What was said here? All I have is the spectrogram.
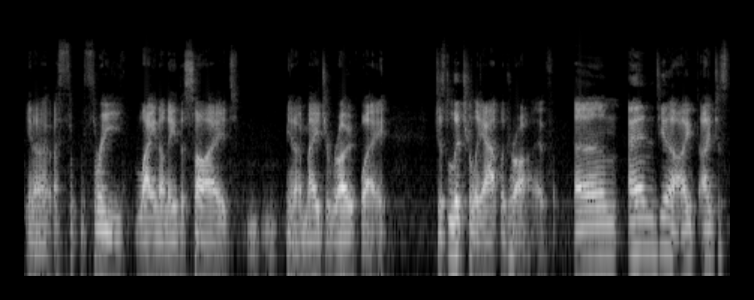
you know, a th- three lane on either side, you know, major roadway, just literally out the drive. Um, and yeah, I, I just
